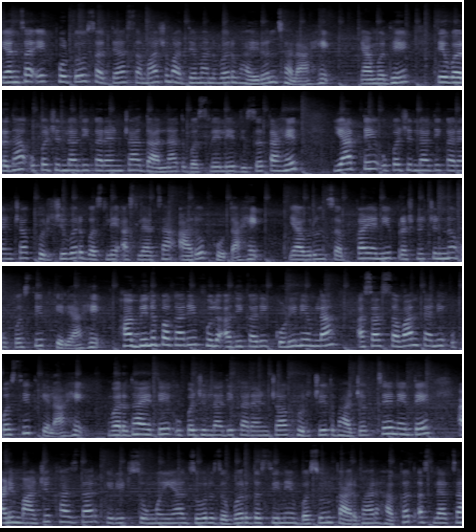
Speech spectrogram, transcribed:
यांचा एक फोटो सध्या समाज माध्यमांवर व्हायरल झाला आहे. यामध्ये ते वर्धा उपजिल्हाधिकाऱ्यांच्या दालनात बसलेले दिसत आहेत. यात ते उपजिल्हाधिकाऱ्यांच्या खुर्चीवर बसले असल्याचा आरोप होत आहे. यावरून सपकाळ यांनी प्रश्नचिन्ह उपस्थित केले आहे. हा बिनपगारी फुल अधिकारी कोणी नेमला असा सवाल त्यांनी उपस्थित केला आहे. वर्धा येथे उपजिल्हाधिकाऱ्यांच्या खुर्चीत भाजपचे नेते आणि माजी खासदार किरीट सोमय्या जोर जबरदस्तीने बसून कारभार हाकत असल्याचा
